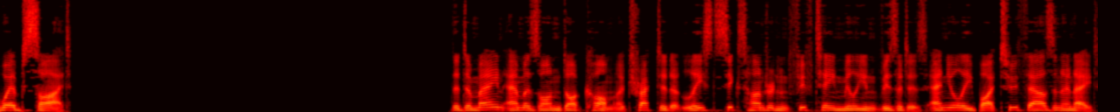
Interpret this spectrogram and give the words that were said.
Website The domain Amazon.com attracted at least 615 million visitors annually by 2008.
